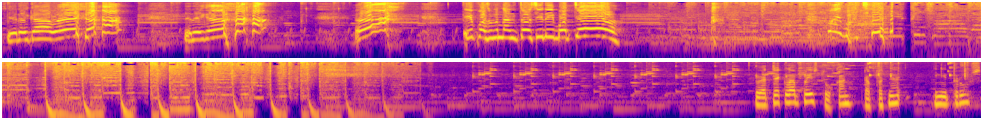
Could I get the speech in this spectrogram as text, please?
Sini kau, eh. Sini kau. Ah! Ipos menang coy sini bocil. Woi bocil. Gue cek lah please tuh kan dapatnya ini terus.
